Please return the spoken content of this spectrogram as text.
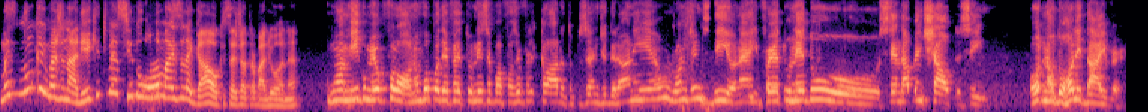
mas nunca imaginaria que tivesse sido o mais legal que você já trabalhou, né? Um amigo meu falou: oh, não vou poder fazer turnê, você pode fazer? Eu falei, claro, tô precisando de grana, e é o Ron James Dio, né? E foi a turnê do Stand Up and Shout, assim. Ou, não, do Holy Diver.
